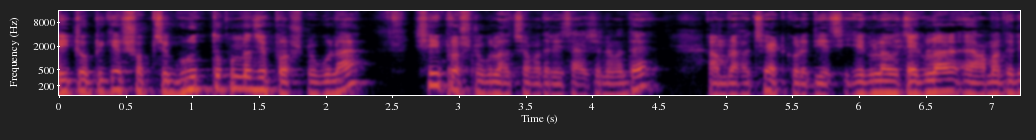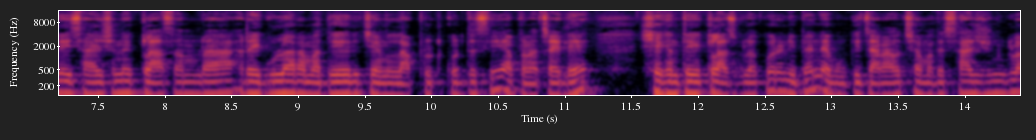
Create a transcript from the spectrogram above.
এই টপিকের সবচেয়ে গুরুত্বপূর্ণ যে প্রশ্নগুলা, সেই প্রশ্নগুলো হচ্ছে আমাদের এই সাজেশনের মধ্যে আমরা হচ্ছে অ্যাড করে দিয়েছি। এগুলো এগুলা আমাদের এই সাজেশনের ক্লাস আমরা রেগুলার আমাদের চ্যানেল আপলোড করতেছি। আপনারা চাইলে সেখান থেকে ক্লাসগুলো করে নেবেন এবং কি যারা হচ্ছে আমাদের সাজেশনগুলো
